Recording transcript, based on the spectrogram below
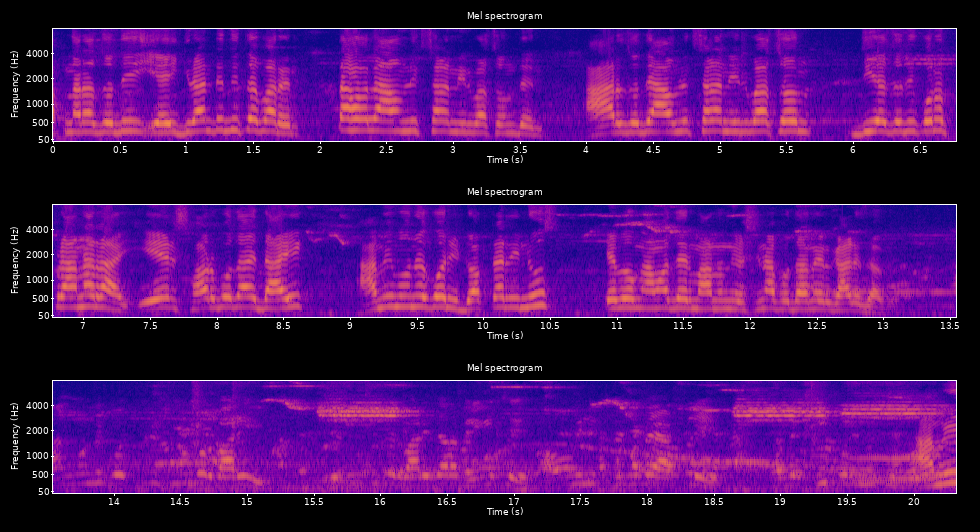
আপনারা যদি এই গ্যারান্টি দিতে পারেন তাহলে আওয়ামী লীগ ছাড়া নির্বাচন দেন। আর যদি আওয়ামী লীগ ছাড়া নির্বাচন দিয়ে যদি কোনো প্রাণ হারায় এর সর্বদাই দায়িক আমি মনে করি ডক্টর ইনুস এবং আমাদের মাননীয় সেনাপ্রধানের গাড়ি যাবে। আমি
